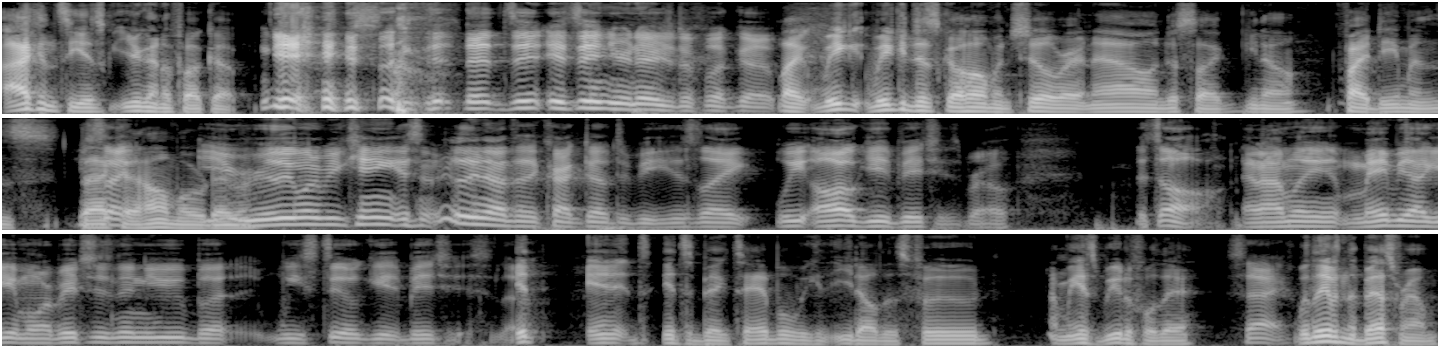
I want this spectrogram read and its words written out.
I can see it's, you're gonna fuck up. Yeah, it's, like, that's it's in your nature to fuck up. Like we we could just go home and chill right now and just like you know fight demons It's back like, at home or whatever. You really want to be king? It's really not that cracked up to be. It's like we all get bitches, bro. That's all. And I mean, maybe I get more bitches than you, but we still get bitches. though. It and it's it's a big table. We can eat all this food. I mean, it's beautiful there. exactly. We live in the best realm.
